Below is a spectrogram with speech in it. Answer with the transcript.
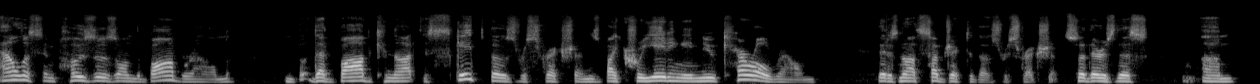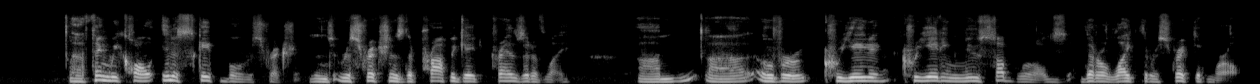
alice imposes on the bob realm that Bob cannot escape those restrictions by creating a new Carol realm that is not subject to those restrictions. So there's this um, uh, thing we call inescapable restrictions, restrictions that propagate transitively um, uh, over creating creating new subworlds that are like the restricted world.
